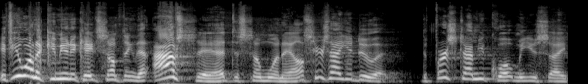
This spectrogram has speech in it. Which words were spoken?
If you want to communicate something that I've said to someone else, here's how you do it. The first time you quote me, you say,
